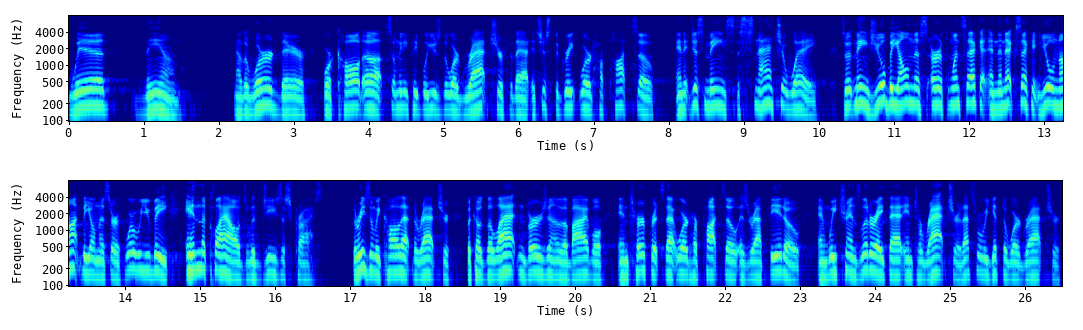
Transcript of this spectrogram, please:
with them. Now, the word there for caught up, so many people use the word rapture for that. It's just the Greek word harpazo, and it just means to snatch away. So it means you'll be on this earth one second, and the next second you'll not be on this earth. Where will you be? In the clouds with Jesus Christ. The reason we call that the rapture, because the Latin version of the Bible interprets that word harpazo as rapido, and we transliterate that into rapture. That's where we get the word rapture.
